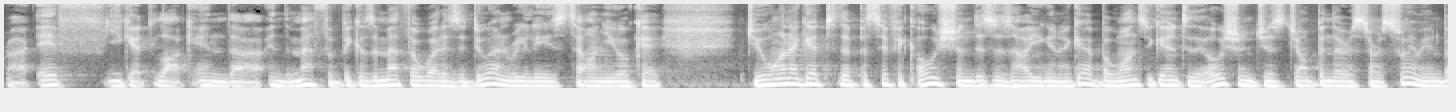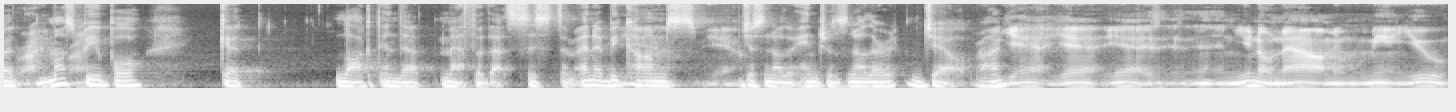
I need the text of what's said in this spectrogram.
right? If you get locked in the in the method, because the method, what is it doing? Really, is telling you, okay, do you want to get to the Pacific Ocean? This is how you're gonna get. But once you get into the ocean, just jump in there and start swimming. But Right, most right. people get locked in that method, that system, and it becomes yeah. just another hindrance, another jail, right? yeah, yeah, yeah. And, and you know, now, I mean, me and you,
